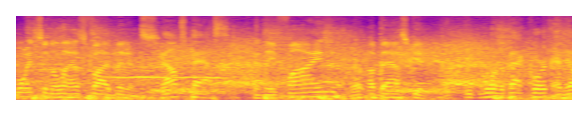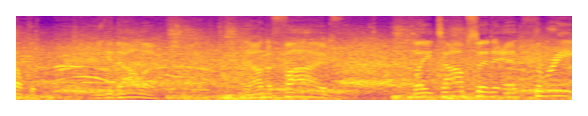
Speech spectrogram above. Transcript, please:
points in the last five minutes. Bounce pass. Can they find a basket? You can go in the backcourt and help them. Iguodala down to five. Klay Thompson at three.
